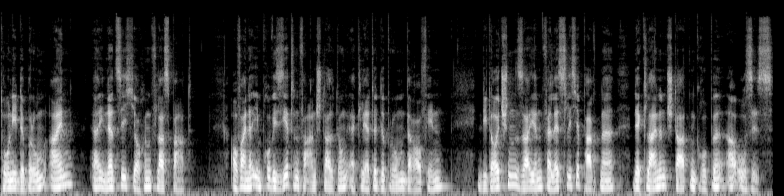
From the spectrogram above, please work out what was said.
Tony de Brum, ein, erinnert sich Jochen Flassbart. Auf einer improvisierten Veranstaltung erklärte de Brum daraufhin, die Deutschen seien verlässliche Partner der kleinen Staatengruppe AOSIS.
